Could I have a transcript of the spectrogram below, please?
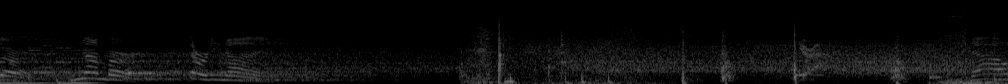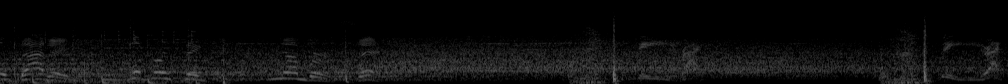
Fielder, number 39. Now batting, the first baseman, number six. Strike. Strike.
